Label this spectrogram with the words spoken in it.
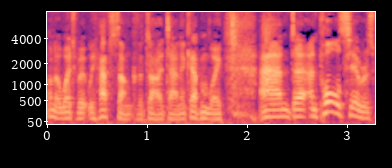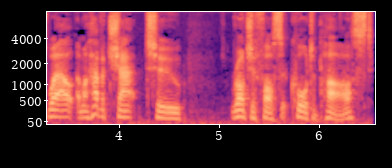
Oh no, wait a minute, we have sunk the Titanic, haven't we? And uh, and Paul's here as well, and we'll have a chat to Roger Foss at quarter past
